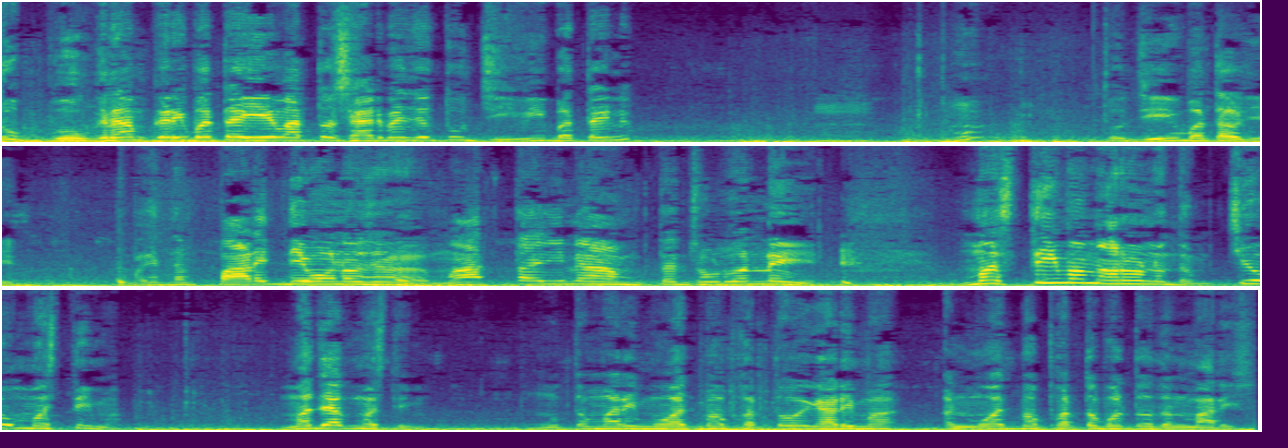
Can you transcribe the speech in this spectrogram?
તું પ્રોગ્રામ કરી બતાય એ વાત તો સાઈડમાં જો તું જીવી બતાય ને? તું જીવ બતાવજે. બાકી તને પાડી જ દેવાનો છે. માતાજી આમ, તને છોડવાનું નહીં. મસ્તીમાં મારવાનો તમ. ચેવો મસ્તીમાં? મજાક મસ્તીમાં? હું તો મારી મોજમાં ફરતો હોય ગાડીમાં, અને મોજમાં ફરતો ફરતો તને મારીશ.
